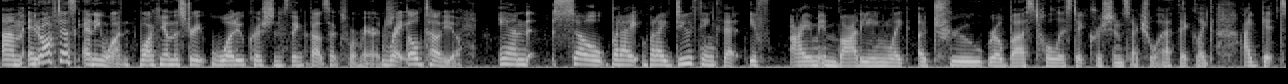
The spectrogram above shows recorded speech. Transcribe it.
um You don't have to ask anyone walking on the street, what do Christians think about sex for marriage? Right. They'll tell you. and so but i but i do think that if I am embodying like a true, robust, holistic Christian sexual ethic. Like I get,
